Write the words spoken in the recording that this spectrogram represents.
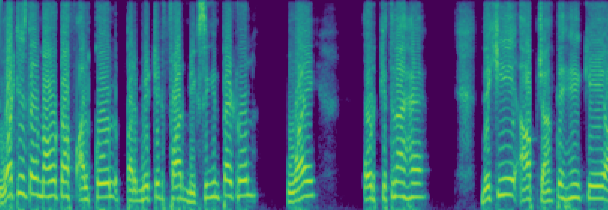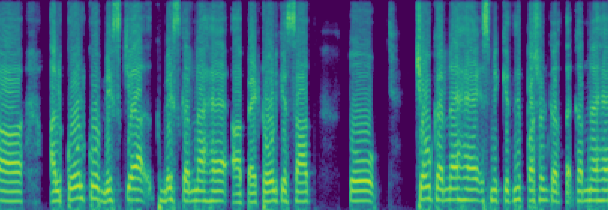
what is the amount of alcohol permitted for mixing in petrol why और कितना है? देखिए आप जानते हैं कि अल्कोहल को मिक्स किया मिक्स करना है आ, पेट्रोल के साथ. तो क्यों करना है? इसमें कितने परसेंट कर, करना है?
